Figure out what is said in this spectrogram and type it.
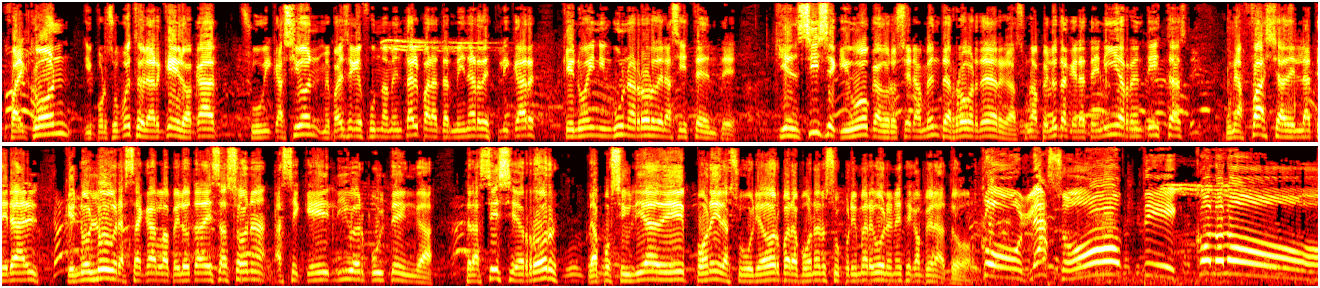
Falcón y por supuesto el arquero. Acá su ubicación me parece que es fundamental para terminar de explicar que no hay ningún error del asistente. Quien sí se equivoca groseramente es Robert Ergas, una pelota que la tenía Rentistas, una falla del lateral que no logra sacar la pelota de esa zona, hace que Liverpool tenga tras ese error la posibilidad de poner a su goleador para poner su primer gol en este campeonato. Golazo de Cololó.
